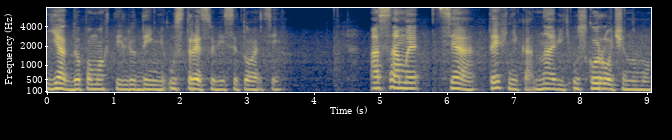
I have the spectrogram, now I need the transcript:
як допомогти людині у стресовій ситуації, а саме ця техніка навіть у скороченому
